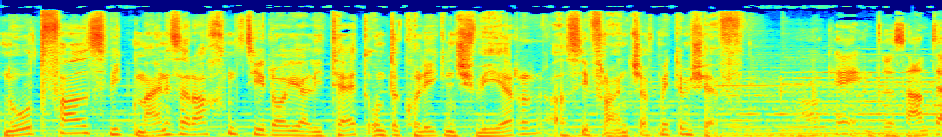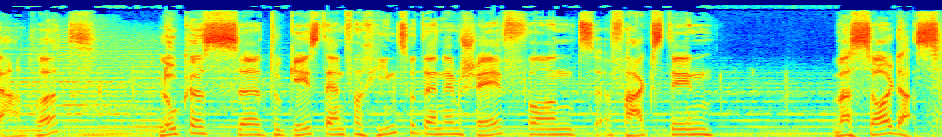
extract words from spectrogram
Notfalls wiegt meines Erachtens die Loyalität unter Kollegen schwerer als die Freundschaft mit dem Chef. Okay, interessante Antwort. Lukas, äh, du gehst einfach hin zu deinem Chef und fragst ihn, was soll das?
